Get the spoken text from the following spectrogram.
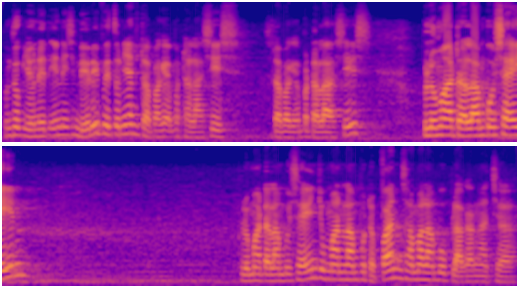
Untuk unit ini sendiri fiturnya sudah pakai pedal assist. Sudah pakai pedal assist. Belum ada lampu sein. Belum ada lampu sein, cuman lampu depan sama lampu belakang aja.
